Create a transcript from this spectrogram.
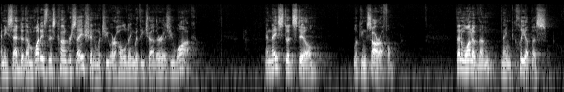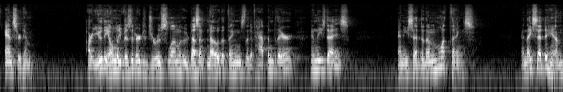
And he said to them, What is this conversation which you are holding with each other as you walk? And they stood still, looking sorrowful. Then one of them, named Cleopas, answered him, Are you the only visitor to Jerusalem who doesn't know the things that have happened there in these days? And he said to them, What things? And they said to him,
